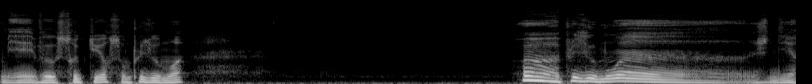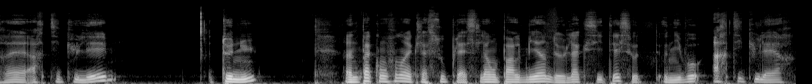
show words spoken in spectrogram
mais vos structures sont plus ou moins oh, plus ou moins, je dirais, articulées, tenues, à ne pas confondre avec la souplesse. Là, on parle bien de laxité, c'est au niveau articulaire.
